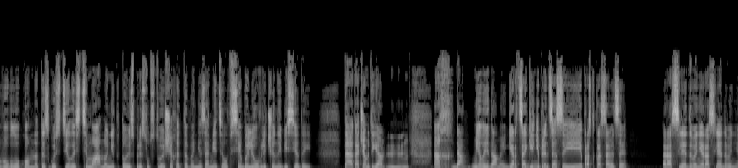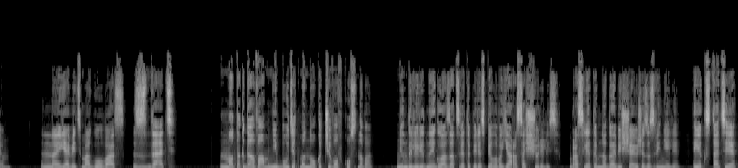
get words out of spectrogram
В углу комнаты сгустилась тьма, но никто из присутствующих этого не заметил. Все были увлечены беседой. «Так, о чем это я? Ах, да, милые дамы, герцогини, принцессы и просто красавицы. Расследование расследованием. Но я ведь могу вас сдать». «Но тогда вам не будет много чего вкусного». Миндалевидные глаза цвета переспелого яро сощурились. Браслеты многообещающе зазвенели. «И, кстати,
